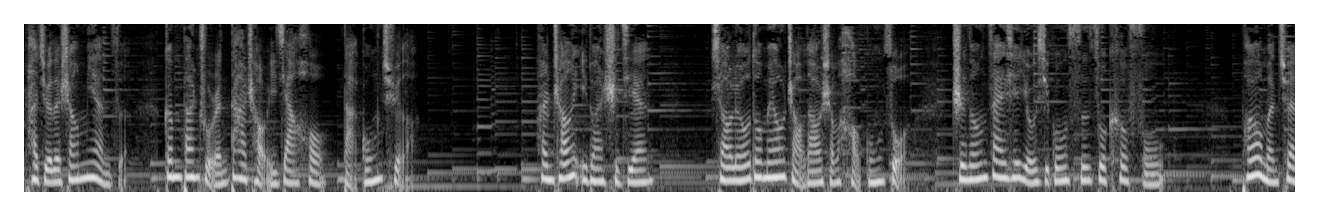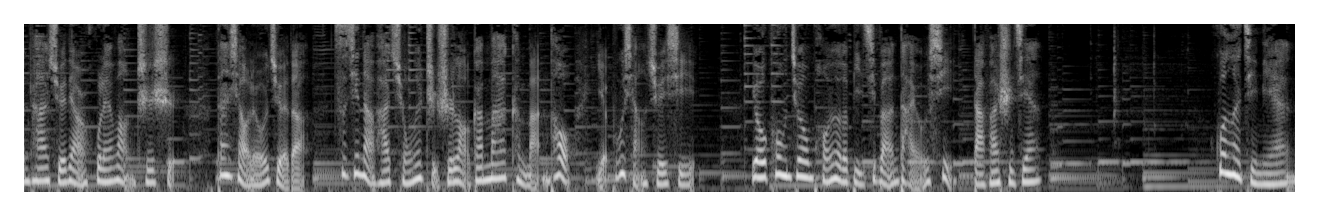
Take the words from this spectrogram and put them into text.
他觉得伤面子，跟班主任大吵一架后打工去了。很长一段时间，小刘都没有找到什么好工作，只能在一些游戏公司做客服。朋友们劝他学点互联网知识，但小刘觉得自己哪怕穷的只是老干妈啃馒头，也不想学习。有空就用朋友的笔记本打游戏打发时间。混了几年，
